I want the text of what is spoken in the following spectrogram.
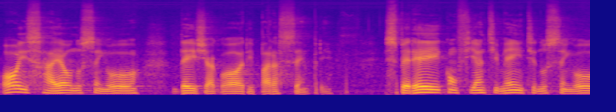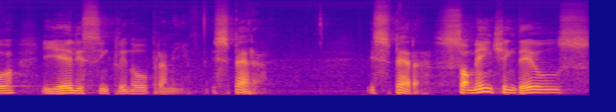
ó Israel, no Senhor, desde agora e para sempre. Esperei confiantemente no Senhor e ele se inclinou para mim. Espera, espera, somente em Deus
